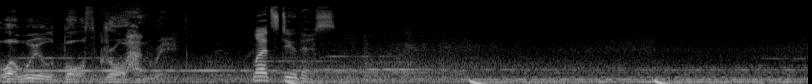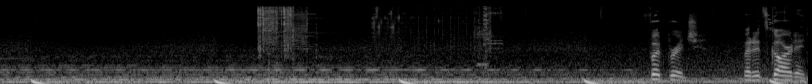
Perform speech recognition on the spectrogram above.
or we'll both grow hungry. Let's do this. Footbridge, but it's guarded.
